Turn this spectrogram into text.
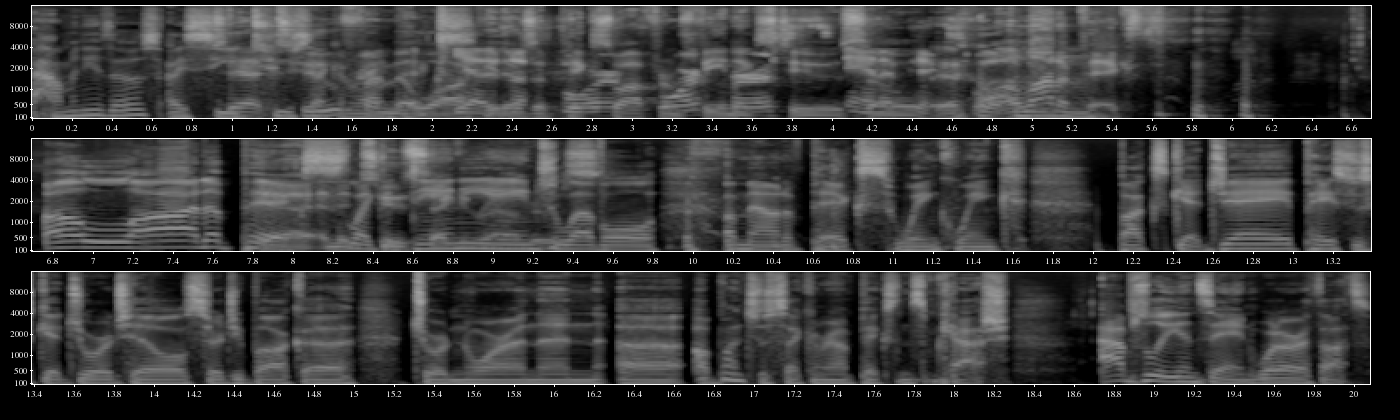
how many of those? I see Yeah, two two second from round picks. Yeah, there's there's a a pick swap from Phoenix too. and a So well, a lot of Mhm. picks. A lot of picks, and then like a Danny second Ainge level amount of picks. Wink, wink. Bucks get Jay, Pacers get George Hill, Serge Ibaka, Jordan Nwora, and then uh, a bunch of second round picks and some cash. Absolutely insane. What are our thoughts?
